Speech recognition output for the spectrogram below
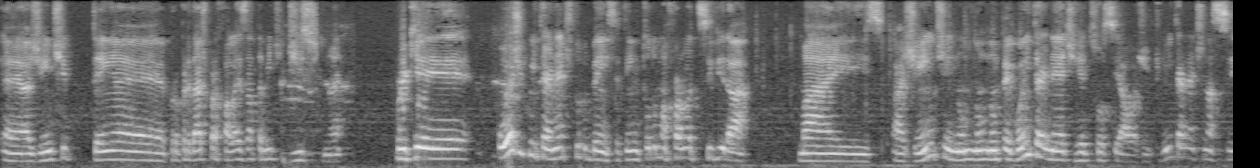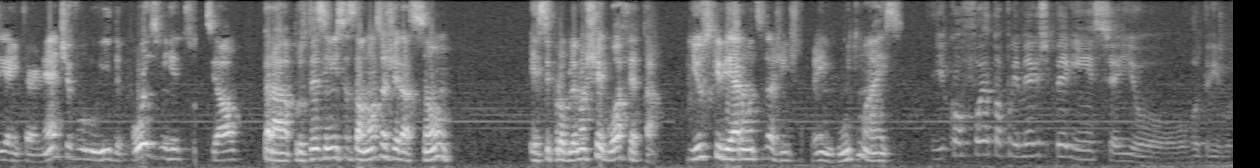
é, a gente tem é, propriedade para falar exatamente disso, né? Porque hoje com a internet tudo bem, você tem toda uma forma de se virar, mas a gente não, não, não pegou a internet e rede social, a gente viu a internet nascer, a internet evoluir, depois vir rede social. Para os desenhistas da nossa geração, esse problema chegou a afetar. E os que vieram antes da gente também, muito mais. E qual foi a tua primeira experiência aí, ô, Rodrigo?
